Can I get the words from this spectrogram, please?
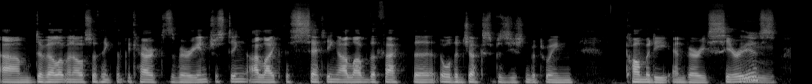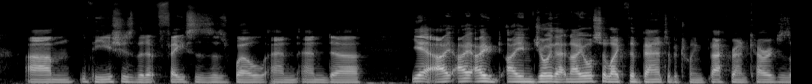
um, development. I also think that the characters are very interesting. I like the setting. I love the fact that, or the juxtaposition between comedy and very serious. Um, the issues that it faces as well, and and uh, yeah, I, I, I- enjoy that, and I also like the banter between background characters.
